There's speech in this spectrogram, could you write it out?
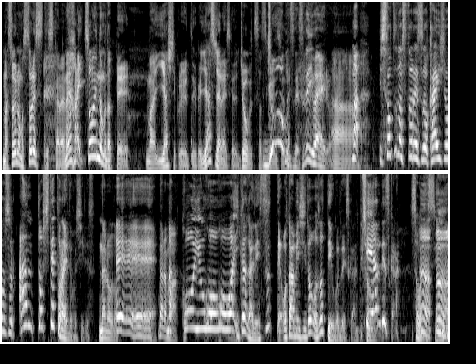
まあそういうのもストレスですからね。はいそういうのもだって、まあ癒してくれるというか、癒すじゃないですけど、成仏させてくれ成るね。仏ですね、いわゆる。ああまあ、一つのストレスを解消する案として捉えてほしいです。なるほどええ。ええええだからまあこういう方法はいかがですって、お試しどうぞっていうことですから。提案ですから。そうですよね。うんうん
